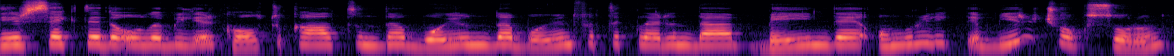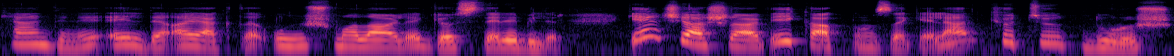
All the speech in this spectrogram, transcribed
Dirsekte de olabilir, koltuk altında, boyunda, boyun fıtıklarında, beyinde, omurilikte birçok sorun kendini elde, ayakta uyuşmalarla gösterebilir. Genç yaşlarda ilk aklımıza gelen kötü duruş,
